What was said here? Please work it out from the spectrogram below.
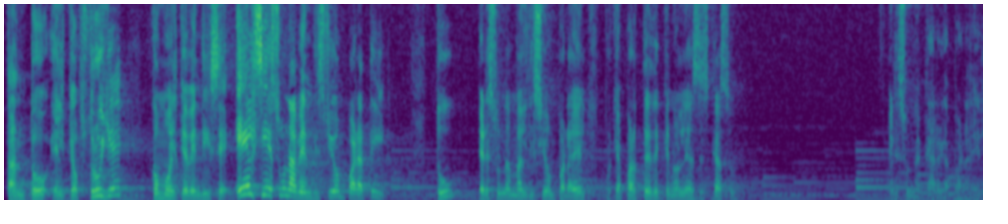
tanto el que obstruye como el que bendice. Él sí es una bendición para ti. Tú eres una maldición para Él, porque aparte de que no le haces caso, eres una carga para Él.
